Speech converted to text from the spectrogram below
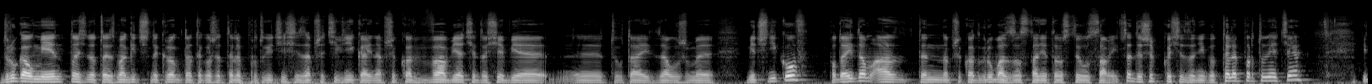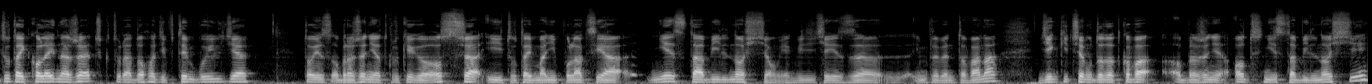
Druga umiejętność, no to jest magiczny krok, dlatego że teleportujecie się za przeciwnika i na przykład wywabiacie do siebie y, tutaj załóżmy mieczników, podejdą, a ten na przykład grubas zostanie tam z tyłu sami. Wtedy szybko się za niego teleportujecie i tutaj kolejna rzecz, która dochodzi w tym buildzie, to jest obrażenie od krótkiego ostrza i tutaj manipulacja niestabilnością, jak widzicie jest zaimplementowana, dzięki czemu dodatkowe obrażenie od niestabilności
